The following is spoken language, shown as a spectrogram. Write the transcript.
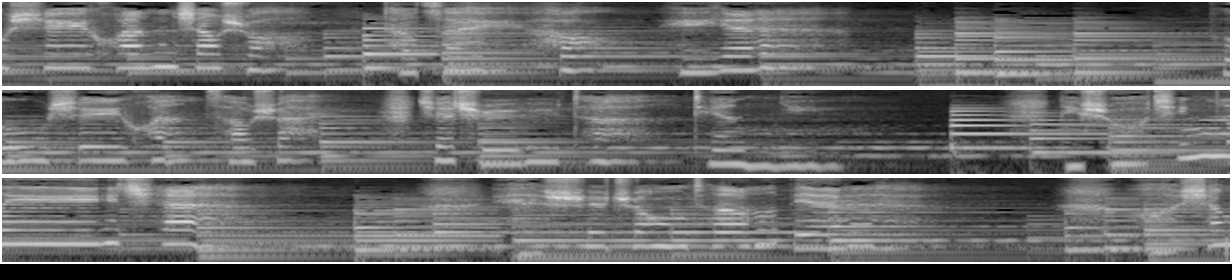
不喜欢小说到最后一页，不喜欢草率结局的电影。你说经历一切也是种特别，我想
